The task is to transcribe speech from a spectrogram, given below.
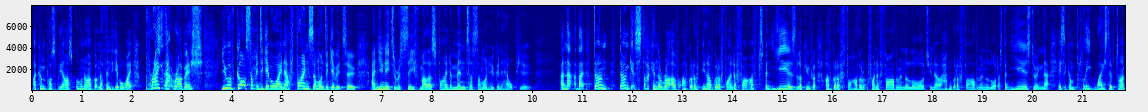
I couldn't possibly ask. Oh no, I've got nothing to give away. Break that rubbish. You have got something to give away now. Find someone to give it to. And you need to receive from others. Find a mentor, someone who can help you. And that, that, don't, don't get stuck in the rut of, I've got to, you know, I've got to find a father. I've spent years looking for, I've got a father, find a father in the Lord. You know, I haven't got a father in the Lord. I spent years doing that. It's a complete waste of time.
